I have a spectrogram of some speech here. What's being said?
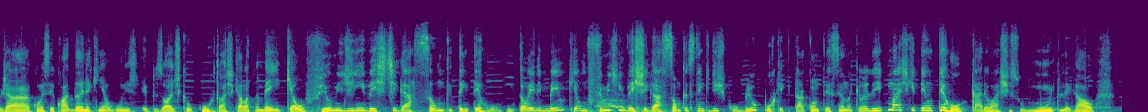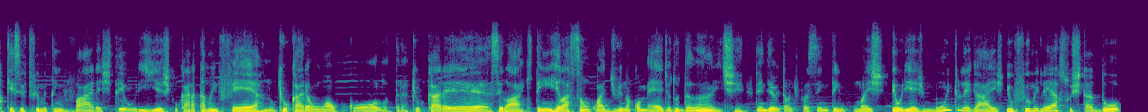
já conversei com a Dani aqui em alguns episódios que eu curto, acho que ela também, que é o filme de investigação que tem terror. Então ele meio que é um filme de investigação que você tem que descobrir o porquê que tá acontecendo aquilo ali, mas que tem o terror. Cara, eu acho isso muito legal, porque esse filme tem várias teorias que o cara tá no inferno, que o cara é um alcoólatra, que o cara é, sei lá, que tem relação com a Divina Comédia do Dante, entendeu? Então, tipo assim, tem umas teorias muito legais e o filme ele é assustador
